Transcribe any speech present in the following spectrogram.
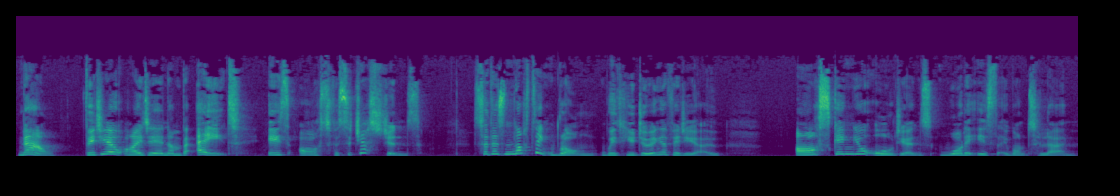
Now video idea number 8 is ask for suggestions. So there's nothing wrong with you doing a video asking your audience what it is they want to learn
